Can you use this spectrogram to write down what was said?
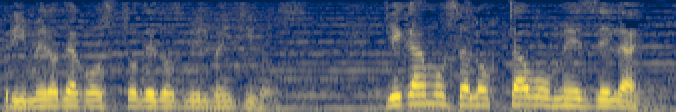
primero de agosto de 2022. Llegamos al octavo mes del año.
